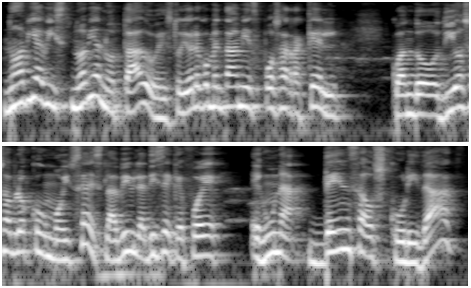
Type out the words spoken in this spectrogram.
no había visto, no había notado esto. Yo le comentaba a mi esposa Raquel, cuando Dios habló con Moisés, la Biblia dice que fue en una densa oscuridad.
